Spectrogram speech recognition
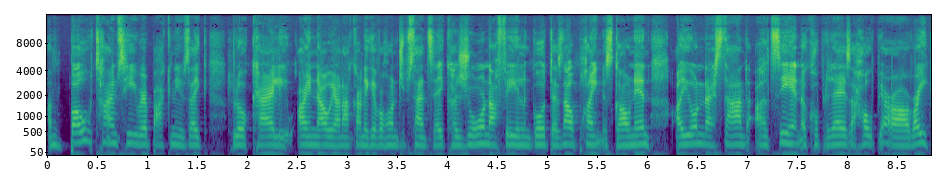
And both times he read back and he was like, "Look, Carly, I know you're not gonna give 100 percent today because you're not feeling good. There's no point in us going in. I understand. I'll see it in a couple of days. I hope you're all right."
